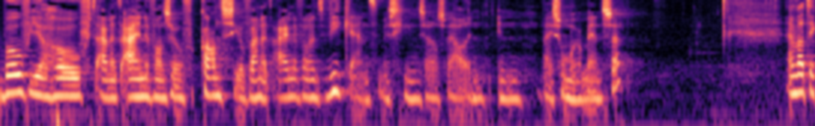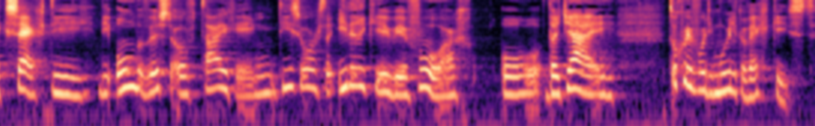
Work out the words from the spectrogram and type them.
boven je hoofd aan het einde van zo'n vakantie of aan het einde van het weekend. Misschien zelfs wel in, in, bij sommige mensen. En wat ik zeg, die, die onbewuste overtuiging, die zorgt er iedere keer weer voor dat jij toch weer voor die moeilijke weg kiest.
